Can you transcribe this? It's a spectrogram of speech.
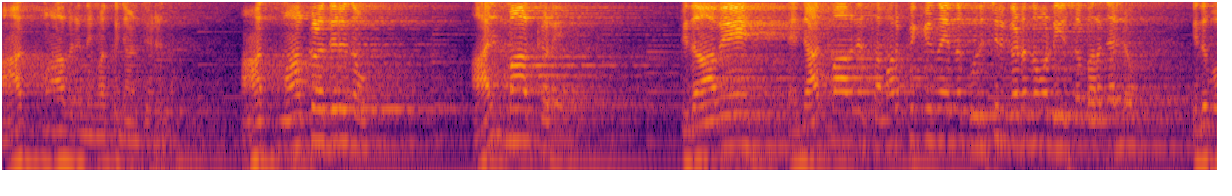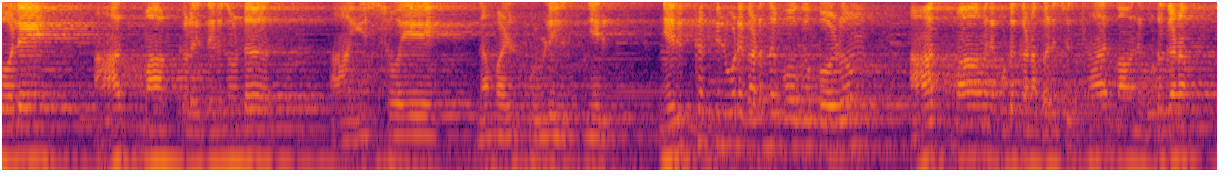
ആത്മാവിനെ നിങ്ങൾക്ക് ഞാൻ തരുന്നു. ആത്മാക്കളെ തരുന്നു. ആത്മാക്കളെ. പിതാവേ എന്റെ ആത്മാവിനെ സമർപ്പിക്കുന്നു എന്ന് കുരിശിൽ കിടന്നുകൊണ്ട് ഈശോ പറഞ്ഞല്ലോ. ഇതുപോലെ ആത്മാക്കളെ തരുന്നുണ്ട്. ആ ഈശോയെ നമ്മൾ ഉള്ളിൽ ഞെരു ഞെരുക്കത്തിലൂടെ കടന്നു പോകുമ്പോഴും ആത്മാവിന് കൊടുക്കണം പരിശുദ്ധാത്മാവിന് കൊടുക്കണം.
